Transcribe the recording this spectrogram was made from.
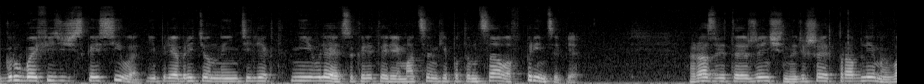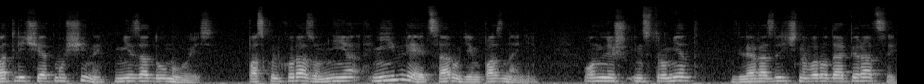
Грубая физическая сила и приобретенный интеллект не являются критерием оценки потенциала в принципе. Развитая женщина решает проблемы, в отличие от мужчины, не задумываясь, поскольку разум не, не является орудием познания. Он лишь инструмент, для различного рода операций,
